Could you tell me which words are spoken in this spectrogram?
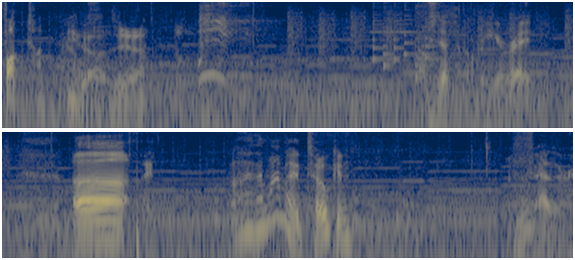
fuck ton more He health. does, yeah. There's nothing over here, right? Uh, I, that might be a token. Feather.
